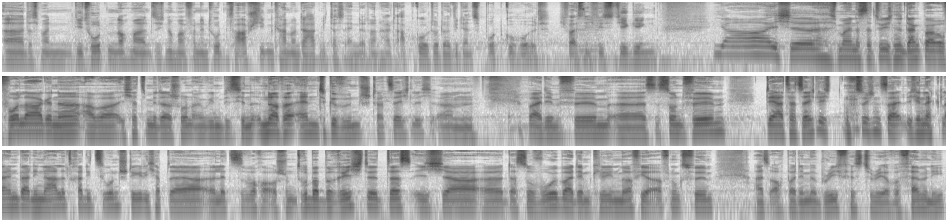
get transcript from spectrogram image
äh, dass man die Toten noch mal, sich nochmal von den Toten verabschieden kann. Und da hat mich das Ende dann halt abgeholt oder wieder ins Boot geholt. Ich weiß nicht, mhm. wie es dir ging. Ja, ich, äh, ich meine, das ist natürlich eine dankbare Vorlage, ne? aber ich hätte mir da schon irgendwie ein bisschen Another End gewünscht, tatsächlich, ähm, bei dem Film. Äh, es ist so ein Film, der tatsächlich zwischenzeitlich in der kleinen Berlinale Tradition steht. Ich habe da ja äh, letzte Woche auch schon drüber berichtet, dass ich ja äh, das sowohl bei dem Killian Murphy Eröffnungsfilm als auch bei dem A Brief History of a Family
